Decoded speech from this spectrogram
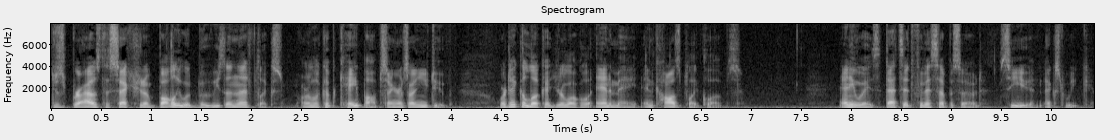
Just browse the section of Bollywood movies on Netflix, or look up K pop singers on YouTube, or take a look at your local anime and cosplay clubs. Anyways, that's it for this episode. See you next week.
